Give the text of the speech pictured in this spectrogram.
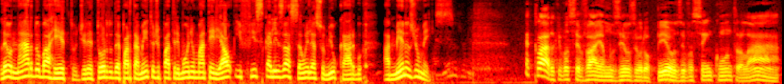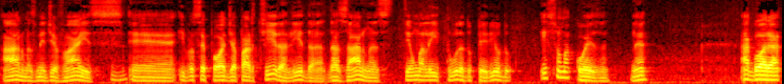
Leonardo Barreto, diretor do Departamento de Patrimônio Material e Fiscalização. Ele assumiu o cargo há menos de um mês. É claro que você vai a museus europeus e você encontra lá armas medievais uhum. é, e você pode, a partir ali da, das armas, ter uma leitura do período. Isso é uma coisa, né? Agora,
